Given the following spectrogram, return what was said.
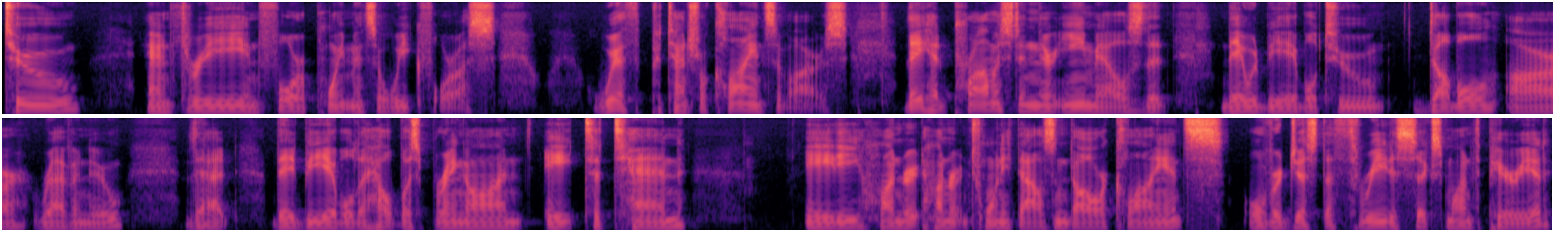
two and three and four appointments a week for us with potential clients of ours. They had promised in their emails that they would be able to double our revenue, that they'd be able to help us bring on eight to 10 80, 100, 120,000 dollar clients over just a 3 to 6 month period.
